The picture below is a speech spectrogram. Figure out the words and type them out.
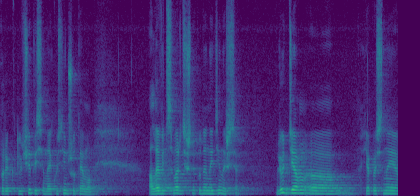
переключитися на якусь іншу тему. Але від смерті ж нікуди не дінешся. Людям е, якось не,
